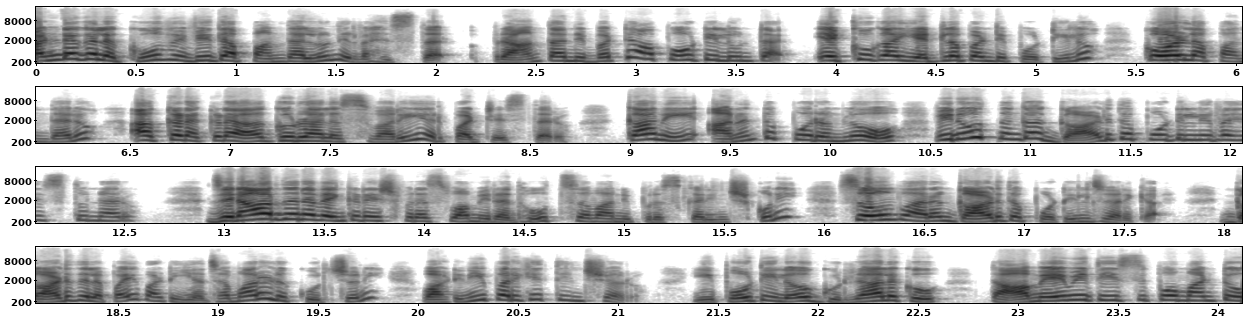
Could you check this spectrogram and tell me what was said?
పండగలకు వివిధ పందాలను నిర్వహిస్తారు. ప్రాంతాన్ని బట్టి ఆ పోటీలు ఉంటాయి ఎక్కువగా ఎడ్ల బండి పోటీలు కోళ్ళ పందాలు అక్కడక్కడ గుర్రాల స్వారీ ఏర్పాటు చేస్తారు. కానీ అనంతపురంలో వినూత్నంగా గాడిద పోటీలు నిర్వహిస్తున్నారు. జనార్దన వెంకటేశ్వర స్వామి రథోత్సవాన్ని పురస్కరించుకుని సోమవారం గాడిద పోటీలు జరిగాయి. గాడిదలపై వాటి యజమానులు కూర్చొని వాటిని పరిగెత్తించారు. ఈ పోటీలో గుర్రాలకు తామేమి తీసిపోమంటూ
